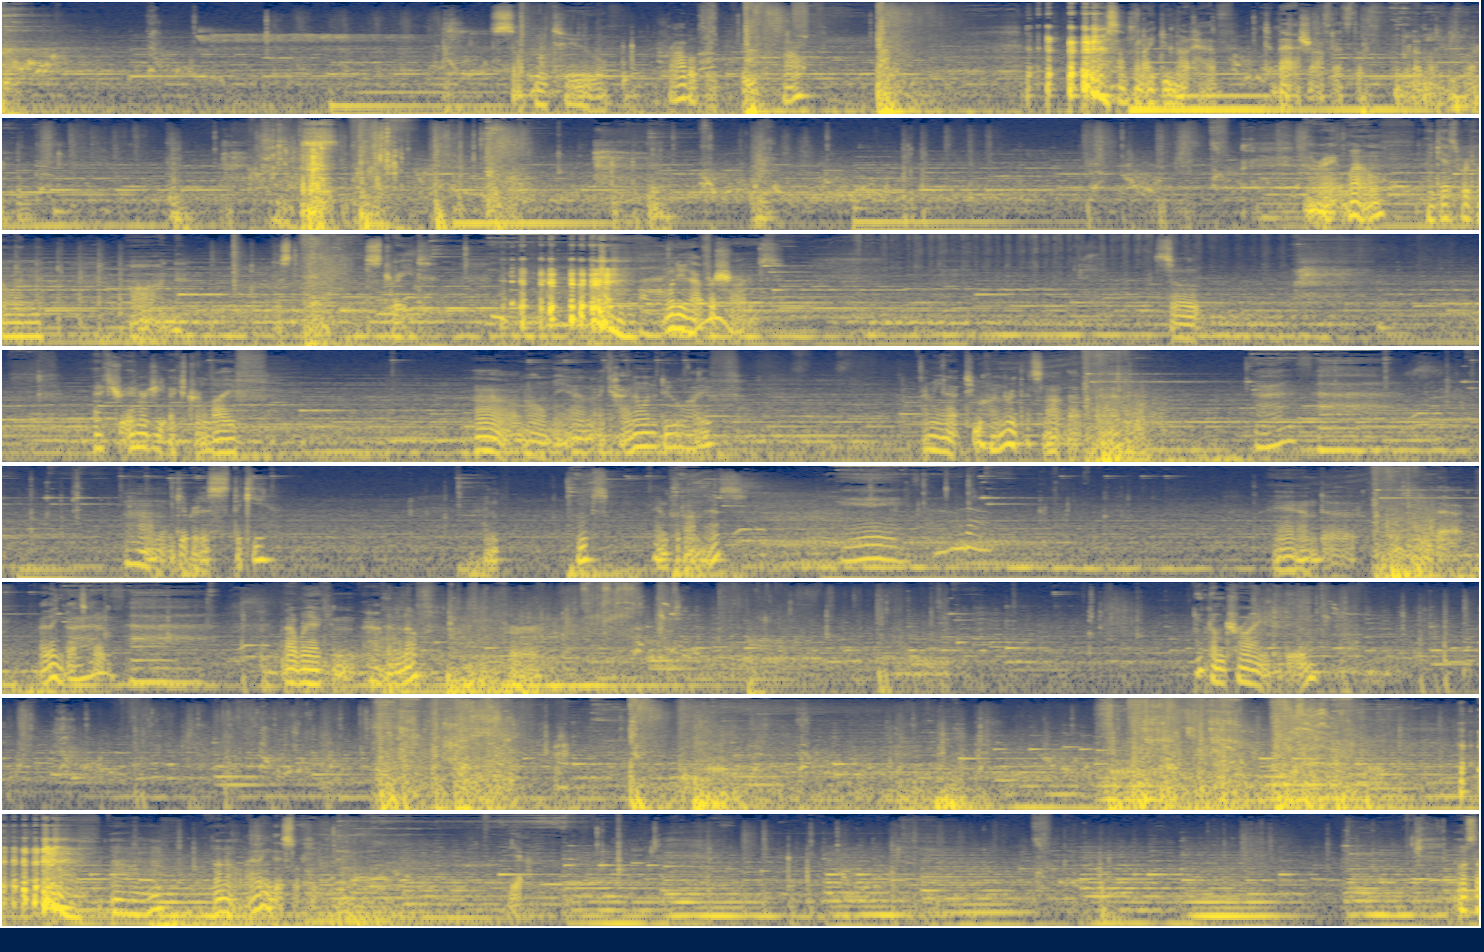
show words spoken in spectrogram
something to probably boot off. something I do not have to bash off. That's the word I'm looking for. So, extra energy, extra life. I don't know, man. I kind of want to do life. I mean, at 200, that's not that bad. Um, get rid of sticky. And oops, and put on this. And uh, do that. I think that's good. That way I can have enough for what I'm trying to do.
